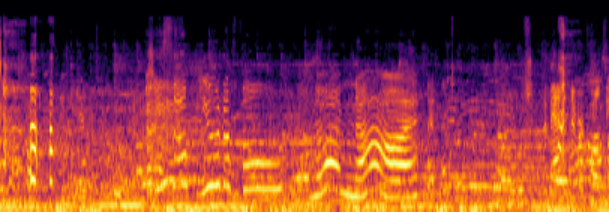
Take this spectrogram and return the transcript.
She's so beautiful. No, I'm not. Amanda never called me.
